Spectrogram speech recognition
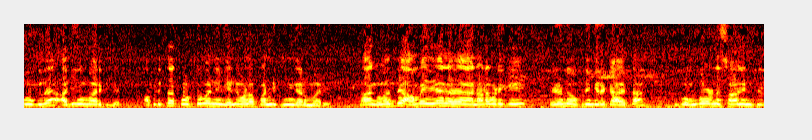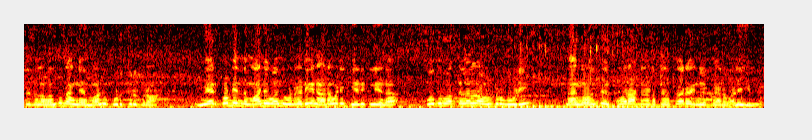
போக்கு தான் அதிகமாக இருக்குது. அப்படி தான் கொட்டுவோம் நீங்கள் என்ன வேணால் பண்ணிக்கிங்கிற மாதிரி. நாங்கள் வந்து அமைதியான நடவடிக்கை வேணும் அப்படிங்கிறக்காகத்தான் இப்போ உங்களோட ஸ்டாலின் திட்டத்தில் வந்து நாங்கள் மனு கொடுத்துருக்குறோம். மேற்கொண்டு இந்த மனு வந்து உடனடியாக நடவடிக்கை எடுக்கலைன்னா பொதுமக்களெல்லாம் ஒன்று கூடி நாங்கள் வந்து போராட்டம் நடத்துகிறத தவிர எங்களுக்கு வேறு வழி இல்லை.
